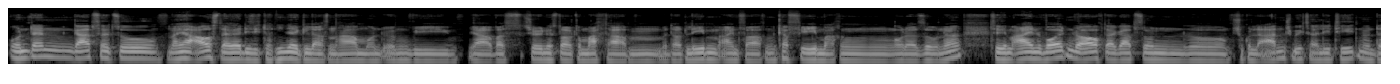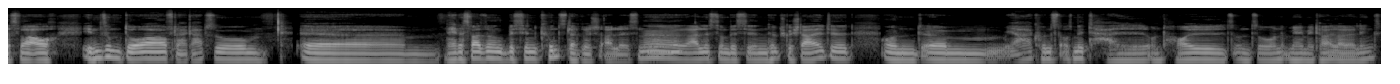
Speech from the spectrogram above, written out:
Und dann gab es halt so, naja, Ausländer, die sich dort niedergelassen haben und irgendwie, ja, was Schönes dort gemacht haben. Dort leben einfach, einen Kaffee machen oder so. Ne? Zu dem einen wollten wir auch, da gab es so, so Schokoladenspezialitäten und das war auch in so einem Dorf, da gab es so, ähm, ne, das war so ein bisschen künstlerisch alles, ne? Mhm. Alles so ein bisschen hübsch gestaltet und ähm, ja, Kunst aus Metall und Holz und so, ne, mehr Metall allerdings.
